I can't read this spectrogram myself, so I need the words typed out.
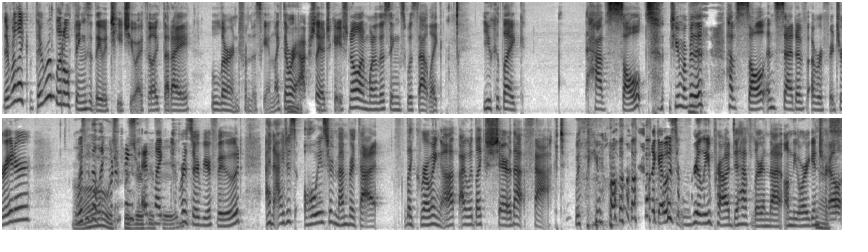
there were like, there were little things that they would teach you. I feel like that I learned from this game. Like they were Mm. actually educational. And one of those things was that like you could like have salt. Do you remember this? Have salt instead of a refrigerator. Wasn't the Oh, liquid to things and like to preserve your food? And I just always remembered that. Like growing up, I would like share that fact with people. like I was really proud to have learned that on the Oregon Yes. Trail.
